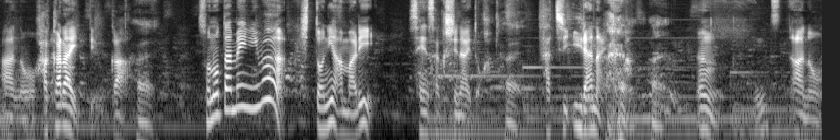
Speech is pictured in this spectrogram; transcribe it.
あの計らいっていうかはい。そのためには人にあまり詮索しないとかはい。立ち入らないとか。はい。うん。あの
